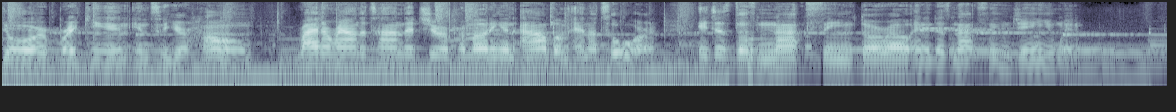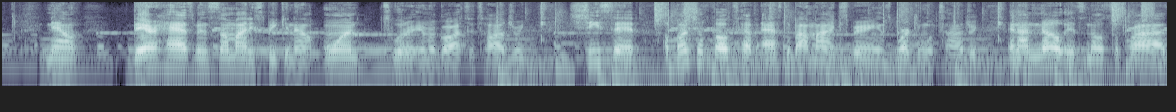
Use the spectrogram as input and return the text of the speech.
your break in into your home right around the time that you're promoting an album and a tour. It just does not seem thorough and it does not seem genuine. Now, there has been somebody speaking out on Twitter in regards to Todrick. She said, A bunch of folks have asked about my experience working with Todrick, and I know it's no surprise,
